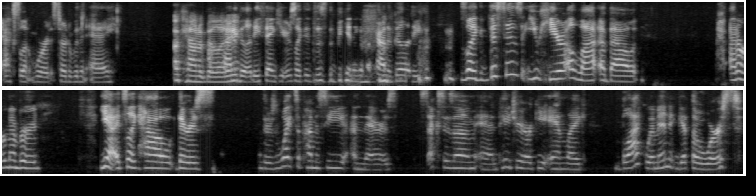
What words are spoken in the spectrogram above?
excellent word. It started with an A. Accountability. Accountability. Thank you. It was like this is the beginning of accountability. it's like this is you hear a lot about I don't remember yeah, it's like how there's there's white supremacy and there's sexism and patriarchy and like black women get the worst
